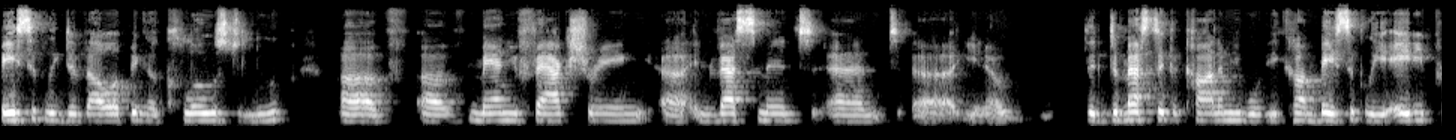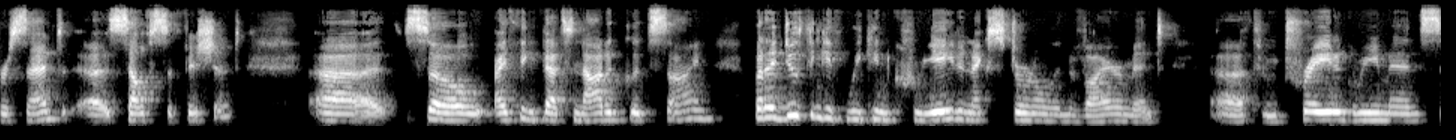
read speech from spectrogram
basically developing a closed loop of, of manufacturing, uh, investment, and uh, you know the domestic economy will become basically 80% uh, self-sufficient. Uh, so I think that's not a good sign. But I do think if we can create an external environment uh, through trade agreements,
